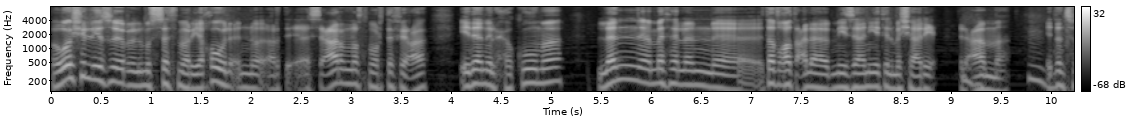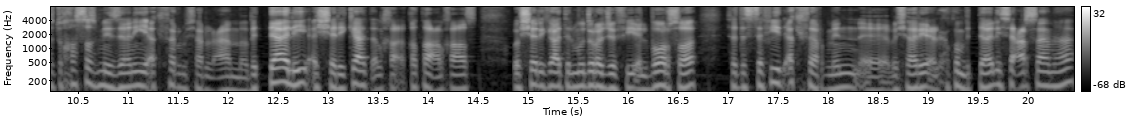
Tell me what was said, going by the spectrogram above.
فوش اللي يصير للمستثمر؟ يقول إنه أسعار النفط مرتفعة اذا الحكومة لن مثلا تضغط على ميزانية المشاريع العامة. اذا ستخصص ميزانية أكثر للمشاريع العامة. بالتالي الشركات القطاع الخاص والشركات المدرجة في البورصة ستستفيد أكثر من آه، مشاريع الحكومة بالتالي سعر سهمها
